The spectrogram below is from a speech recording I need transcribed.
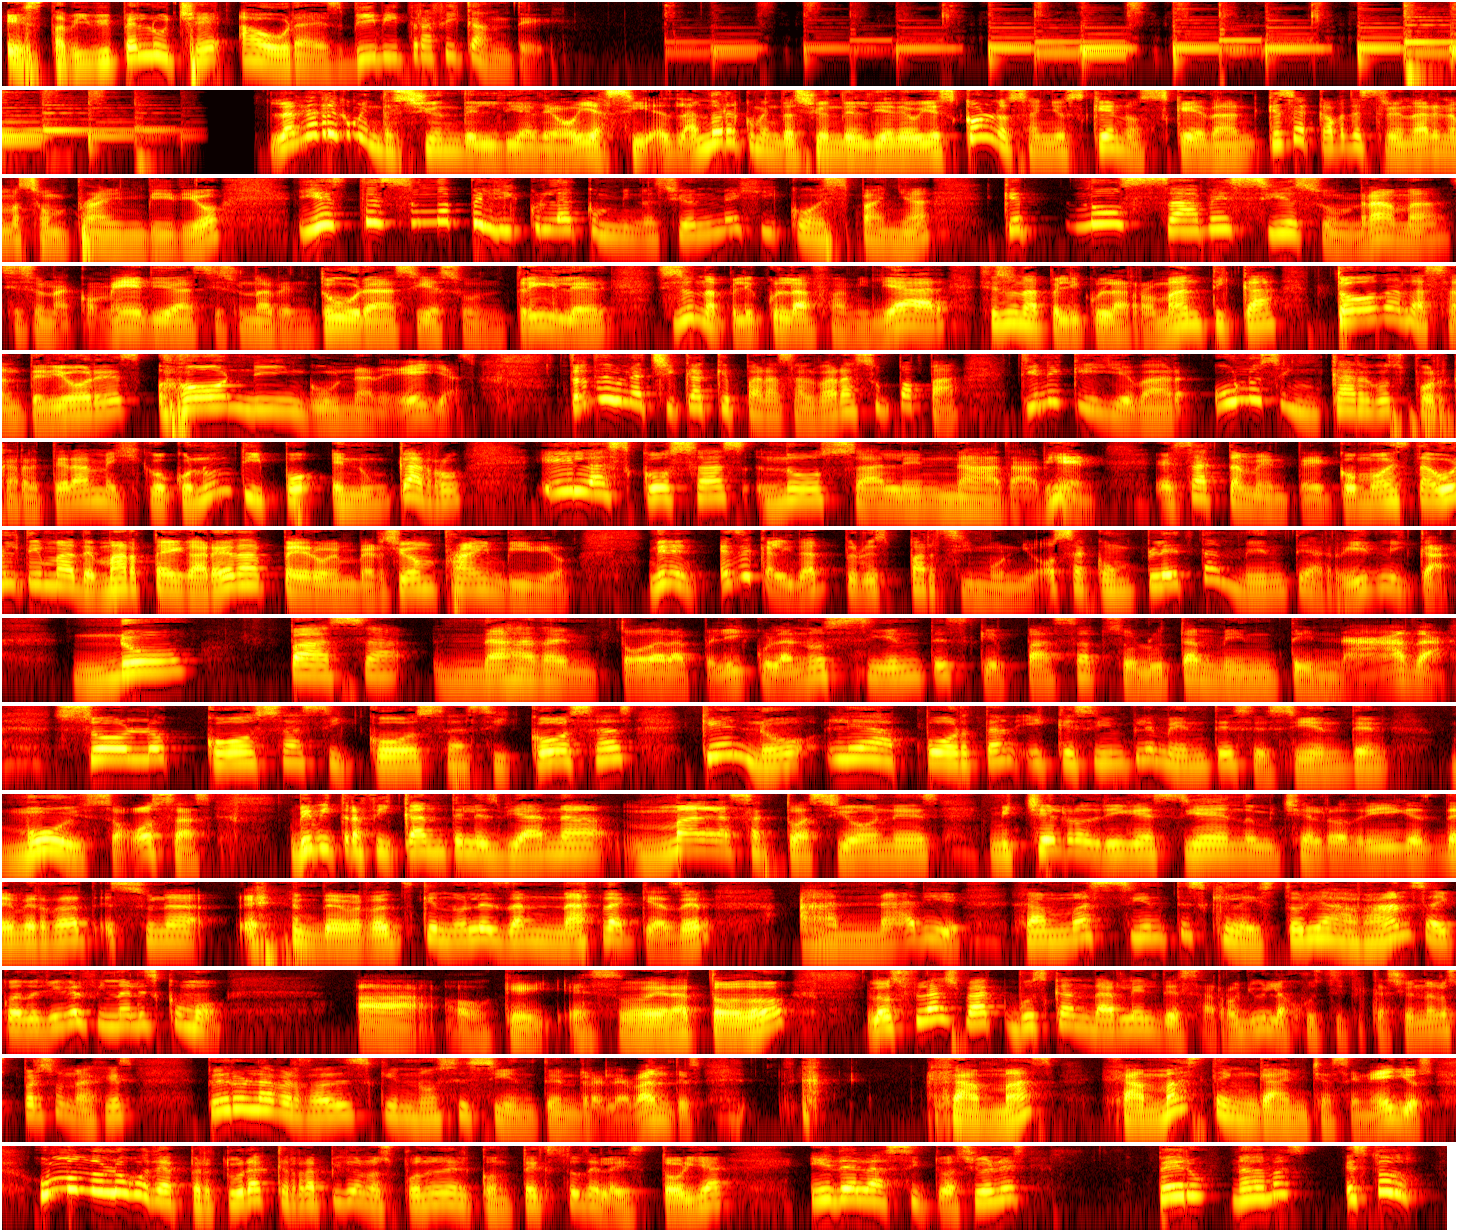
Esta Bibi Peluche ahora es Bibi Traficante. La no recomendación del día de hoy, así es, la no recomendación del día de hoy es con los años que nos quedan, que se acaba de estrenar en Amazon Prime Video. Y esta es una película combinación México-España que no sabe si es un drama, si es una comedia, si es una aventura, si es un thriller, si es una película familiar, si es una película romántica, todas las anteriores o ninguna de ellas. Trata de una chica que para salvar a su papá tiene que llevar unos encargos por carretera a México con un tipo en un carro y las cosas no salen nada bien. Exactamente, como esta última de Marta y Gareda, pero en versión Prime Video. Miren, es de calidad, pero es parsimoniosa, completamente arrítmica. No pasa nada en toda la película, no sientes que pasa absolutamente nada, solo cosas y cosas y cosas que no le aportan y que simplemente se sienten muy sosas. Bibi traficante lesbiana, malas actuaciones, Michelle Rodríguez siendo Michelle Rodríguez, de verdad es una, de verdad es que no les dan nada que hacer a nadie, jamás sientes que la historia avanza y cuando llega al final es como, Ah, ok, eso era todo. Los flashbacks buscan darle el desarrollo y la justificación a los personajes, pero la verdad es que no se sienten relevantes. Jamás, jamás te enganchas en ellos. Un monólogo de apertura que rápido nos pone en el contexto de la historia y de las situaciones, pero nada más, es todo.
